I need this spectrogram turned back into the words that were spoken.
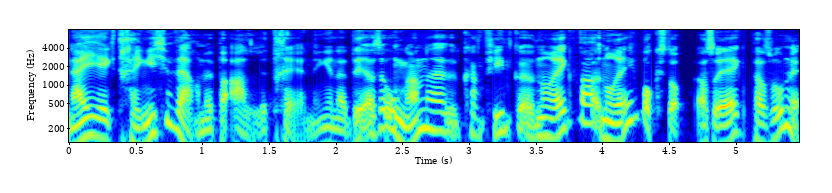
nei, jeg trenger ikke være med på alle treningene. Det, altså, Ungene kan fint Når jeg, var, når jeg vokste opp, altså jeg personlig,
